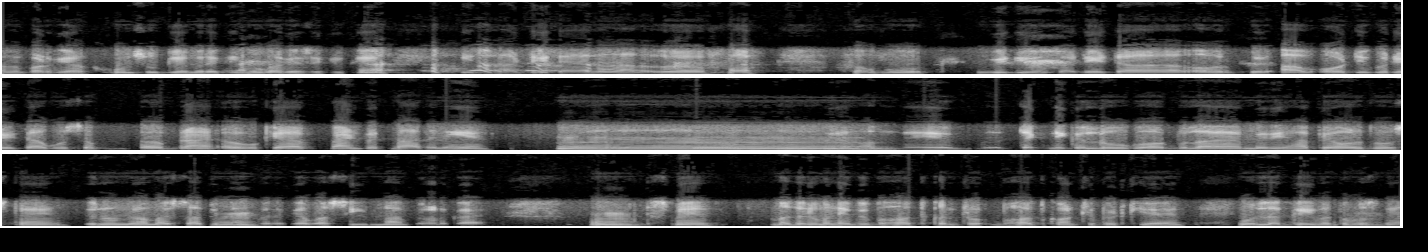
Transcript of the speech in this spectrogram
मालूम पड़ गया। खून सूख गया मेरा कि होगा कैसे? क्योंकि इतना डेटा है ना वो वीडियो का डेटा और फिर ऑडियो का डेटा वो सब वो क्या बैंडविड्थ में आते नहीं है? तो फिर हमने टेक्निकल लोग और बुलाया मेरे यहाँ पे और दोस्त हैं जिन्होंने हमारे साथ काम हम्म। करा वसीम नाम का लड़का है। हम्म। इसमें मधुरमा ने भी बहुत बहुत कंट्रीब्यूट किया है। वो लग गई मतलब उसने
